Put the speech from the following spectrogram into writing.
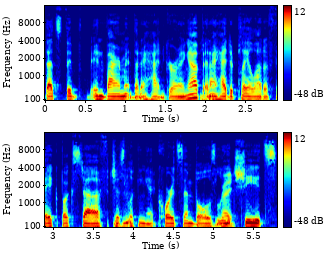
that's the environment that I had growing up. And I had to play a lot of fake book stuff, just mm-hmm. looking at chord symbols, lead Right. sheets.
